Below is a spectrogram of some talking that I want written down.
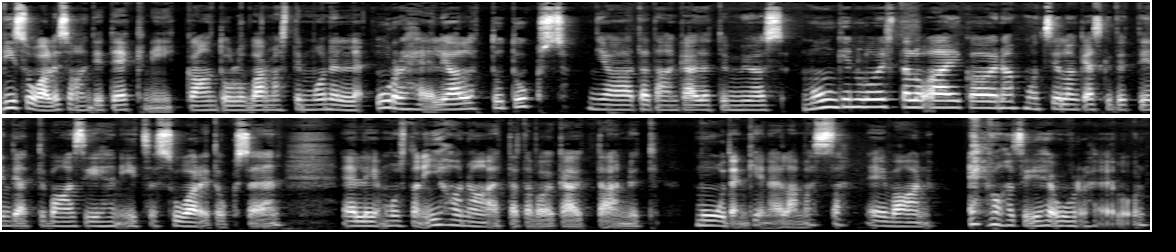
visualisointitekniikka on tullut varmasti monelle urheilijalle tutuksi, ja tätä on käytetty myös munkin luisteluaikoina, mutta silloin keskityttiin tietty vaan siihen itse suoritukseen. Eli musta on ihanaa, että tätä voi käyttää nyt muutenkin elämässä, ei vaan, ei vaan siihen urheiluun.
